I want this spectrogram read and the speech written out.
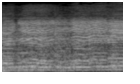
gönüllere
